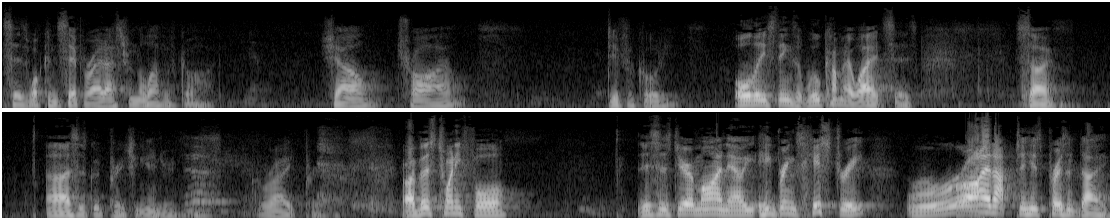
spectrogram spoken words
says, What can separate us from the love of God? Shall trials, difficulties. All these things that will come our way, it says. So, uh, this is good preaching, Andrew. Great preaching. All right, verse 24. This is Jeremiah now. He brings history right up to his present day.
